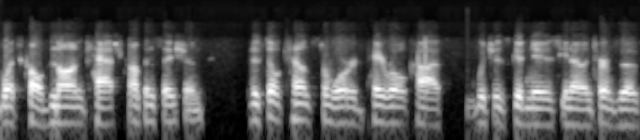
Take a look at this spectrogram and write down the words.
what's called non cash compensation. But it still counts toward payroll costs, which is good news, you know, in terms of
